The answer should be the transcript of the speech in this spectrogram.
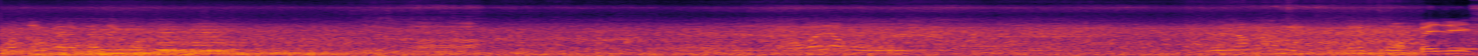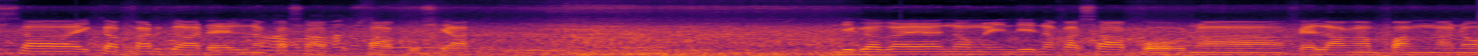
Buting karagati ko. Oo. Wala ko. Doon lang kami. Mabilis sa ikakarga dahil nakasako-sako siya. Hindi kagaya nung hindi nakasako na kailangan pang ano.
